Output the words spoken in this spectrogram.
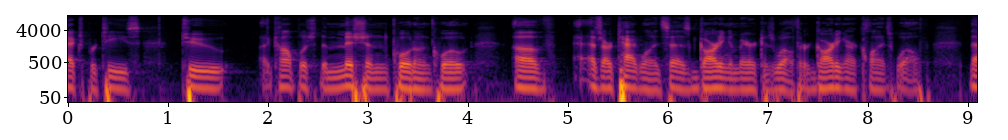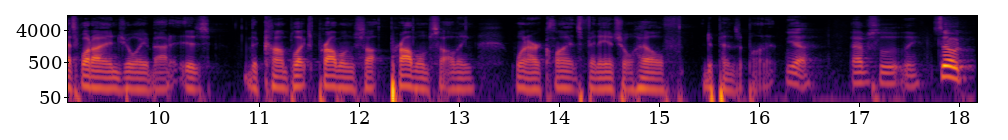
expertise to accomplish the mission, quote unquote, of, as our tagline says, guarding America's wealth or guarding our clients' wealth. That's what I enjoy about it is the complex problem problem solving when our clients' financial health depends upon it. Yeah, absolutely. So,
